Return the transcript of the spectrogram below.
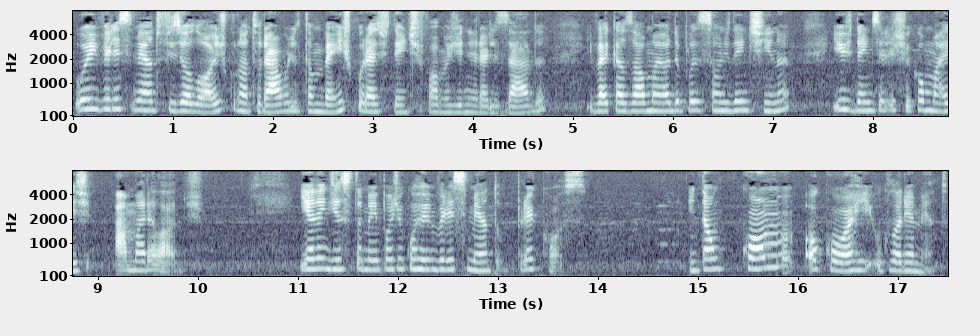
O envelhecimento fisiológico natural, ele também escurece os dentes de forma generalizada e vai causar maior deposição de dentina e os dentes eles ficam mais amarelados. E além disso, também pode ocorrer o envelhecimento precoce. Então, como ocorre o clareamento?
